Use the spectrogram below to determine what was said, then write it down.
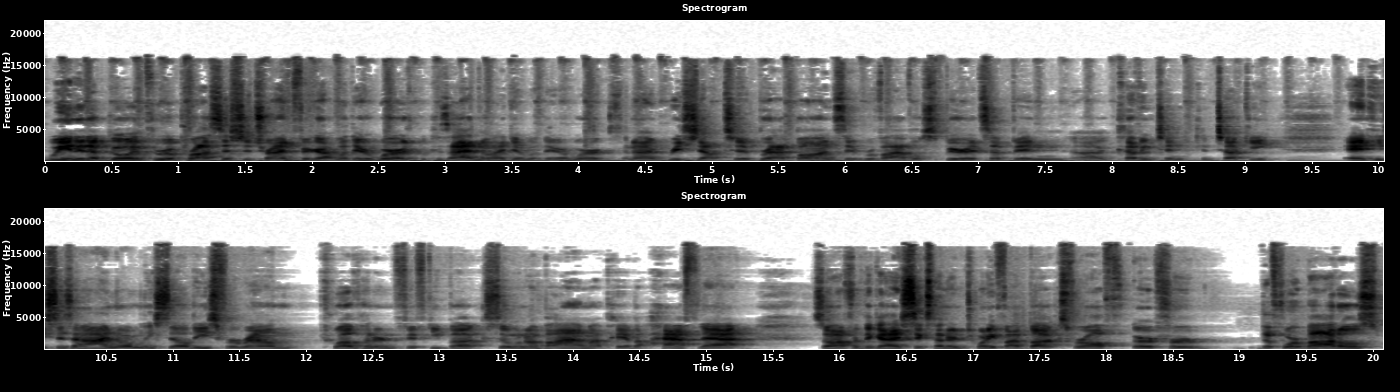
we ended up going through a process to try and figure out what they were worth because I had no idea what they were worth, and I reached out to Brad Bonds at Revival Spirits up in uh, Covington, Kentucky, and he says "Ah, I normally sell these for around twelve hundred and fifty bucks. So when I buy them, I pay about half that. So I offered the guy six hundred and twenty-five bucks for all or for the four bottles.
